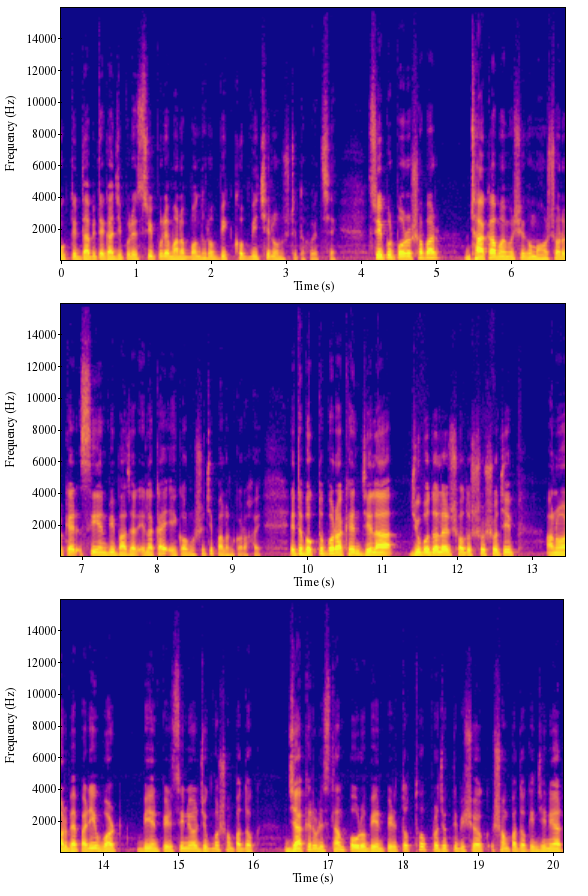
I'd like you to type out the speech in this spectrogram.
মুক্তির দাবিতে গাজীপুরের শ্রীপুরে মানববন্ধন ও বিক্ষোভ মিছিল অনুষ্ঠিত হয়েছে। শ্রীপুর পৌরসভার ঢাকা ময়মনসিংহ মহাসড়কের সিএনবি বাজার এলাকায় এই কর্মসূচি পালন করা হয়। এতে বক্তব্য রাখেন জেলা যুবদলের সদস্য সচিব আনোয়ার ব্যাপারী, ওয়ার্ড বিএনপির সিনিয়র যুগ্ম সম্পাদক জাকিরুল ইসলাম, পৌর বিএনপির তথ্য প্রযুক্তি বিষয়ক সম্পাদক ইঞ্জিনিয়ার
